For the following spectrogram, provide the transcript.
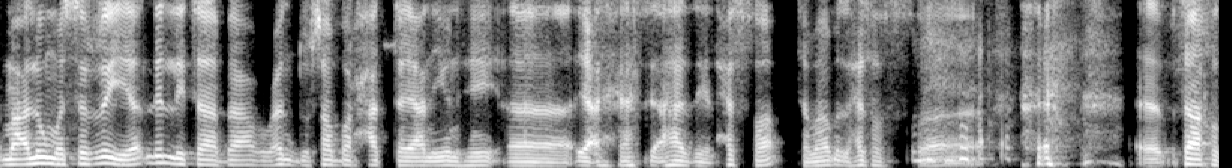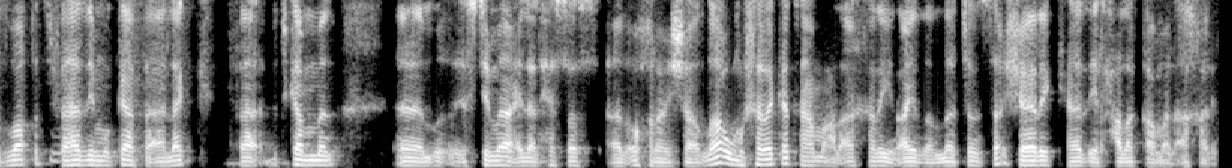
معلومة سرية للي تابع وعنده صبر حتى يعني ينهي آه يعني هذه الحصة تمام؟ الحصص آه بتاخذ وقت فهذه مكافأة لك فبتكمل آه استماع إلى الحصص الأخرى إن شاء الله ومشاركتها مع الآخرين أيضا لا تنسى شارك هذه الحلقة مع الآخرين.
